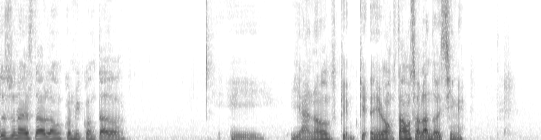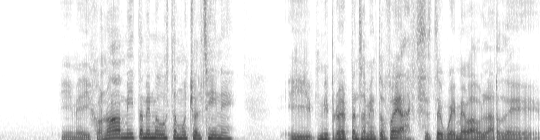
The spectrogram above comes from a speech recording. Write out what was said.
Entonces, una vez estaba hablando con mi contador. Y, ya, ¿no? Estábamos hablando de cine. Y me dijo, no, a mí también me gusta mucho el cine. Y mi primer pensamiento fue, pues este güey me va a hablar de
